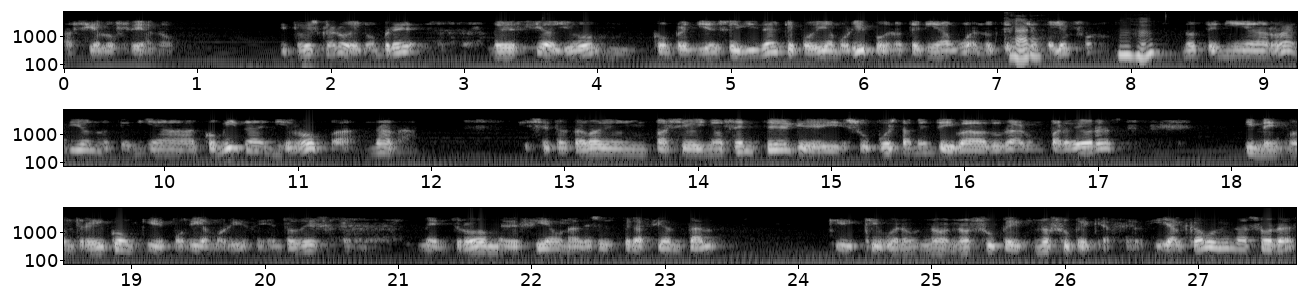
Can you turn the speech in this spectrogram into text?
hacia el océano. Entonces, claro, el hombre me decía, yo comprendí enseguida que podía morir porque no tenía agua, no tenía teléfono, no tenía radio, no tenía comida ni ropa, nada. Que se trataba de un paseo inocente que supuestamente iba a durar un par de horas y me encontré con que podía morir. Y entonces me entró, me decía una desesperación tal que, que bueno, no, no supe, no supe qué hacer. Y al cabo de unas horas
